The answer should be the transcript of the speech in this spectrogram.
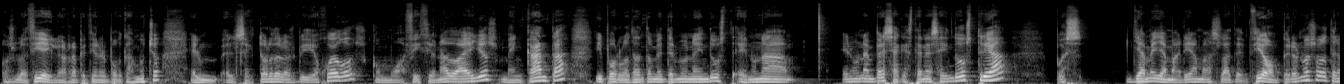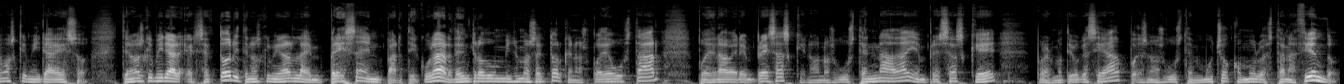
os, lo decía y lo he repetido en el podcast mucho, el, sector de los videojuegos, como aficionado a ellos, me encanta y por lo tanto meterme una en una en una empresa que está en esa industria, pues ya me llamaría más la atención. Pero no solo tenemos que mirar eso, tenemos que mirar el sector y tenemos que mirar la empresa en particular. Dentro de un mismo sector que nos puede gustar, pueden haber empresas que no nos gusten nada y empresas que, por el motivo que sea, pues nos gusten mucho cómo lo están haciendo.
